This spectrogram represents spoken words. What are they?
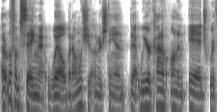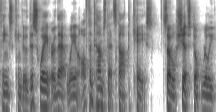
I don't know if I'm saying that well, but I want you to understand that we are kind of on an edge where things can go this way or that way, and oftentimes that's not the case. Subtle shifts don't really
